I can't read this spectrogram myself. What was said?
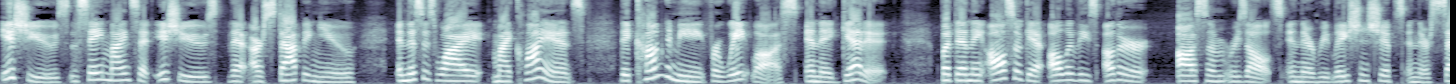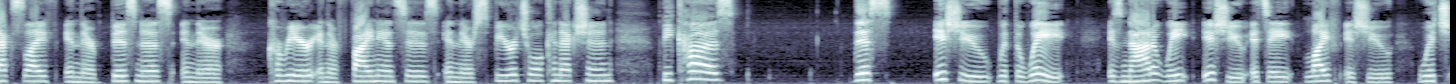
issues, the same mindset issues that are stopping you. And this is why my clients, they come to me for weight loss and they get it. But then they also get all of these other awesome results in their relationships, in their sex life, in their business, in their career, in their finances, in their spiritual connection, because this issue with the weight is not a weight issue, it's a life issue, which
